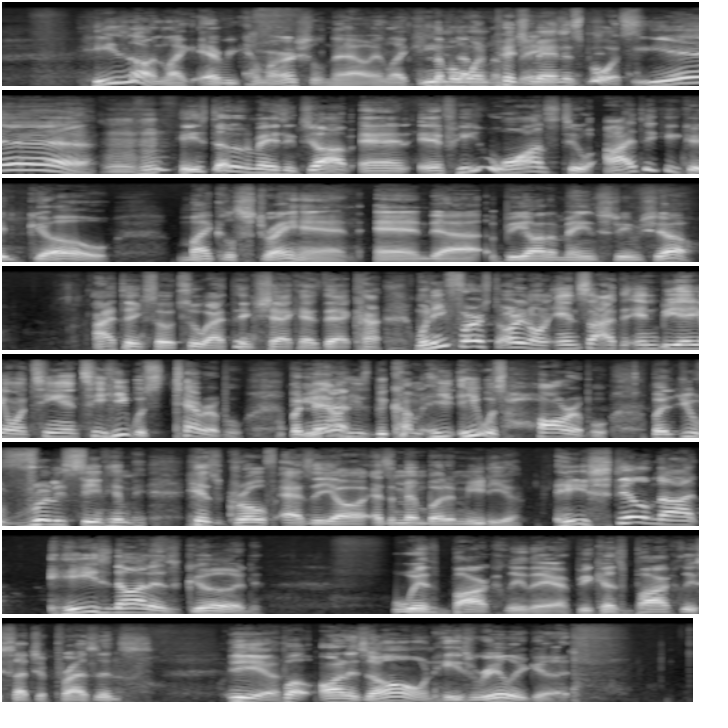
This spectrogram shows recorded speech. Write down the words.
he's on like every commercial now, and like he's Number one pitch man in sports. Yeah, mm-hmm. he's done an amazing job, and if he wants to, I think he could go Michael Strahan and uh, be on a mainstream show. I think so too. I think Shaq has that kind. When he first started on Inside the NBA on TNT, he was terrible. But now he's become he, he was horrible. But you've really seen him his growth as a uh, as a member of the media. He's still not. He's not as good with Barkley there because Barkley's such a presence. Yeah, But on his own, he's really good.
